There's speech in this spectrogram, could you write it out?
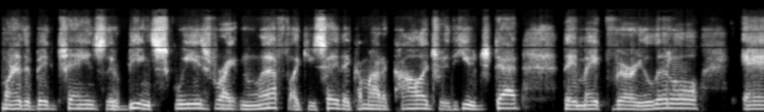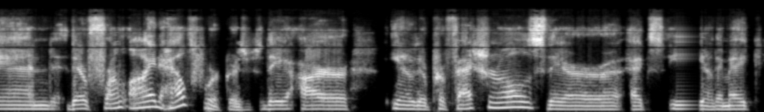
one of the big chains, they're being squeezed right and left. Like you say, they come out of college with huge debt. They make very little." and they're frontline health workers. They are, you know, they're professionals. They're ex, you know, they make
